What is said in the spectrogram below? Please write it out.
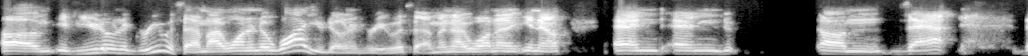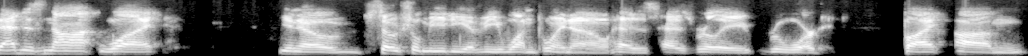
um, if you don't agree with them, I want to know why you don't agree with them, and I want to, you know, and and um, that that is not what you know social media v 1.0 has has really rewarded. But um,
